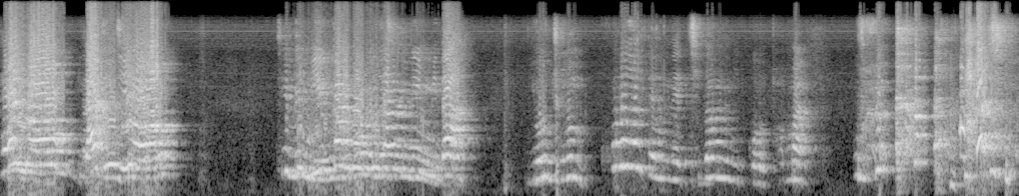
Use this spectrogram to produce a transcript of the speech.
헬로 나은지요 TV 미국강사 부장님입니다 요즘 코로나 때문에 집안은 있고 정말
